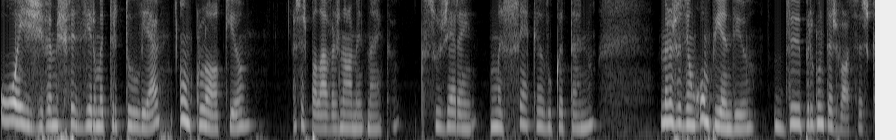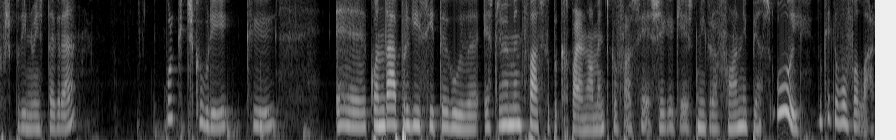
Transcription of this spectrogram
Hoje vamos fazer uma tertúlia, um colóquio. Estas palavras normalmente não é? que, que sugerem uma seca do catano, mas vamos fazer um compêndio de perguntas vossas que vos pedi no Instagram, porque descobri que eh, quando há preguiçita aguda é extremamente fácil, porque repara, normalmente o que eu faço é chego aqui a este microfone e penso, ui, do que é que eu vou falar?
